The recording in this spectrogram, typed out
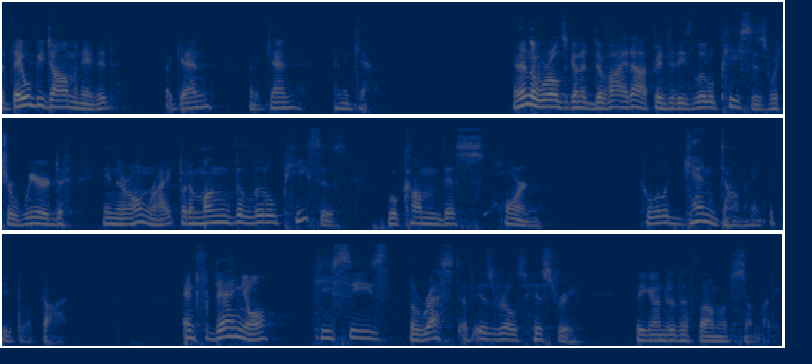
That they will be dominated again and again and again. And then the world's going to divide up into these little pieces, which are weird in their own right, but among the little pieces will come this horn, who will again dominate the people of God. And for Daniel, he sees the rest of Israel's history being under the thumb of somebody.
